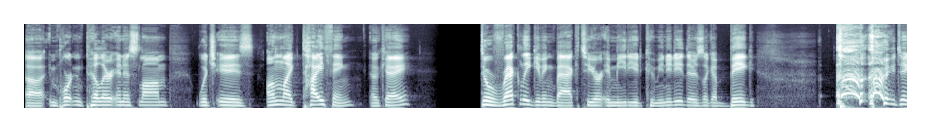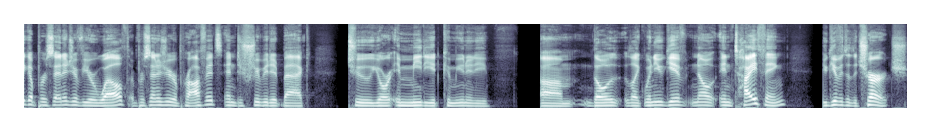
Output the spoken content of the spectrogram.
uh, important pillar in Islam, which is unlike tithing, okay, directly giving back to your immediate community. There's like a big you take a percentage of your wealth, a percentage of your profits, and distribute it back to your immediate community. Um, those like when you give no in tithing, you give it to the church.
